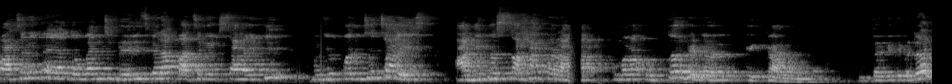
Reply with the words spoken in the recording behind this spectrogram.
पाचने काय या दोघांची बेरीज करा. पाचने एक सहा येतील. म्हणजे पंचेचाळीस. अधिक सहा करा. तुम्हाला उत्तर भेटेल एकावन्न. उत्तर किती भेटेल?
